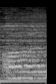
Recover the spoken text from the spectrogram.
I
